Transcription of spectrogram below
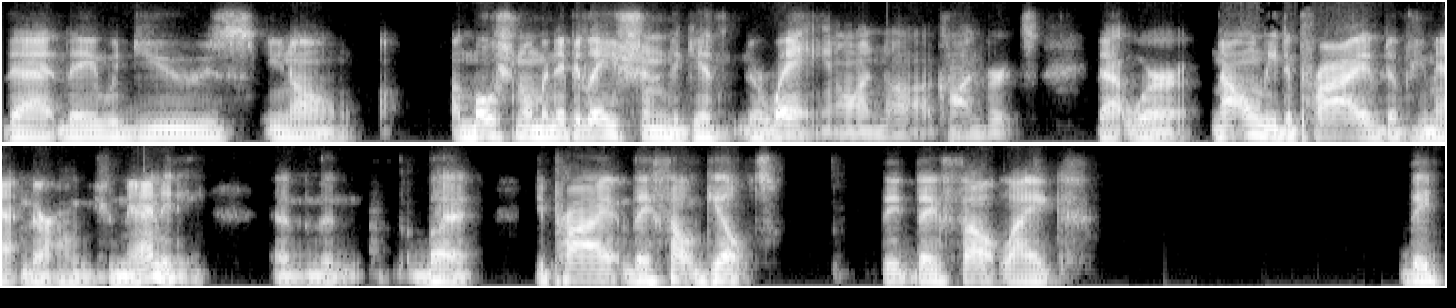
that they would use, you know, emotional manipulation to get their way on uh, converts that were not only deprived of human- their humanity, uh, but deprived. They felt guilt. They they felt like they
